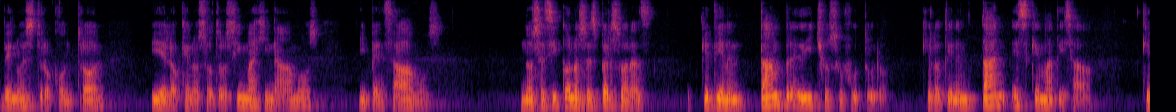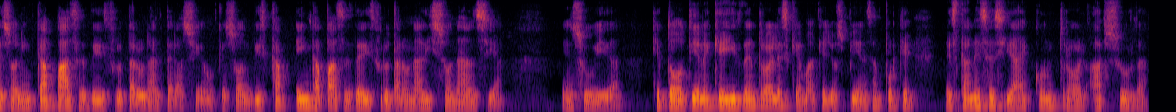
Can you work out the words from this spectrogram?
de nuestro control y de lo que nosotros imaginábamos y pensábamos. No sé si conoces personas que tienen tan predicho su futuro, que lo tienen tan esquematizado, que son incapaces de disfrutar una alteración, que son incapaces de disfrutar una disonancia, en su vida, que todo tiene que ir dentro del esquema que ellos piensan porque esta necesidad de control absurda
